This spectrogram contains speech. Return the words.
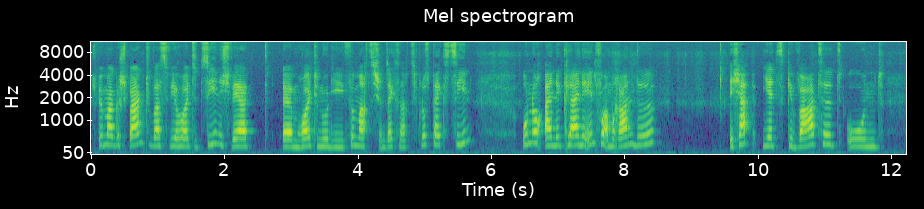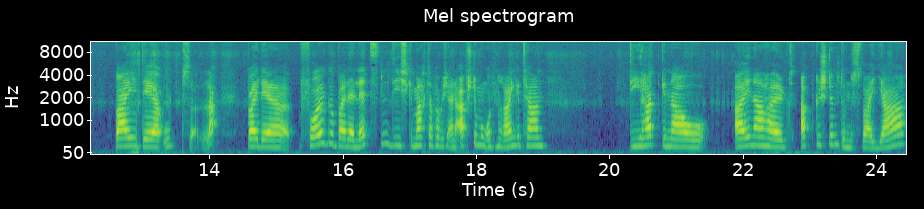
Ich bin mal gespannt, was wir heute ziehen. Ich werde ähm, heute nur die 85 und 86 Plus Packs ziehen. Und noch eine kleine Info am Rande ich habe jetzt gewartet und bei der, upsala, bei der Folge, bei der letzten, die ich gemacht habe, habe ich eine Abstimmung unten reingetan. Die hat genau einer halt abgestimmt und es war ja.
